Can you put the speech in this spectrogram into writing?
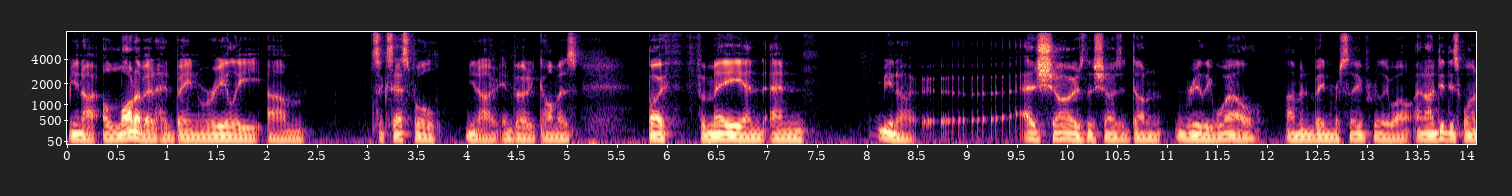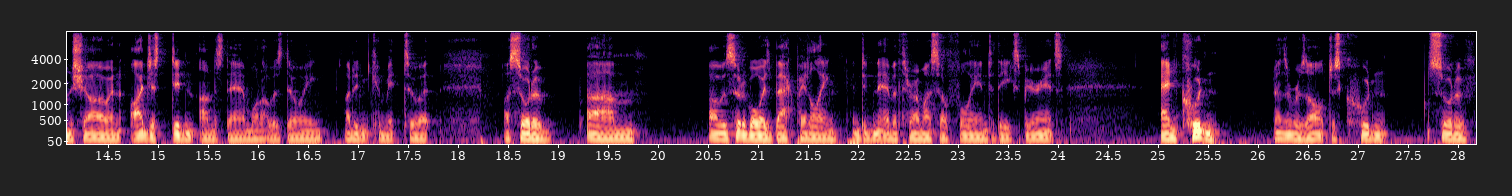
you know, a lot of it had been really um, successful. You know, inverted commas, both for me and and you know, as shows, the shows had done really well um, and been received really well. And I did this one show, and I just didn't understand what I was doing. I didn't commit to it. I sort of, um, I was sort of always backpedaling and didn't ever throw myself fully into the experience, and couldn't, as a result, just couldn't sort of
